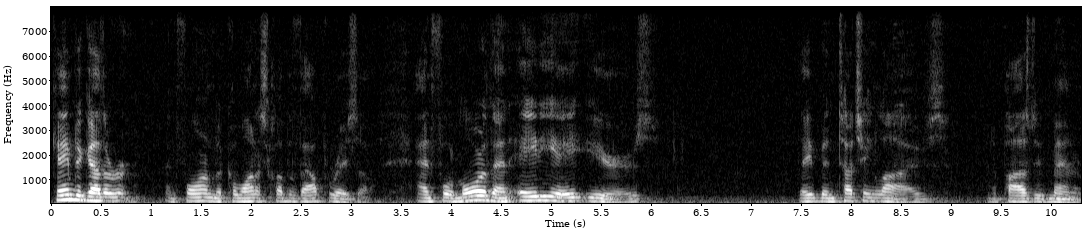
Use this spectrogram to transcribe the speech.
came together and formed the Kiwanis Club of Valparaiso. And for more than 88 years, they've been touching lives in a positive manner.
